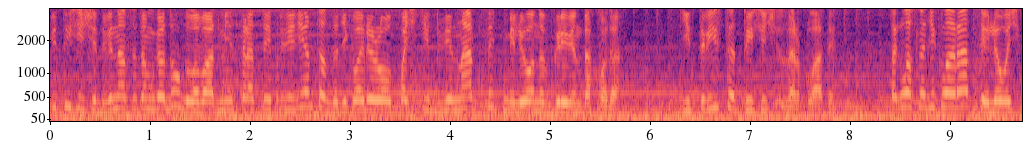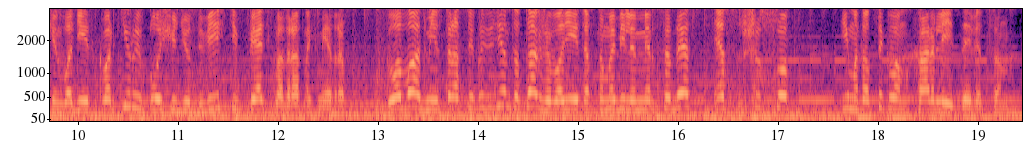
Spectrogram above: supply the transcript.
В 2012 году глава администрации президента задекларировал почти 12 миллионов гривен дохода и 300 тысяч зарплаты. Согласно декларации, Левочкин владеет квартирой площадью 205 квадратных метров. Глава администрации президента также владеет автомобилем Mercedes S600 и мотоциклом Harley Davidson.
